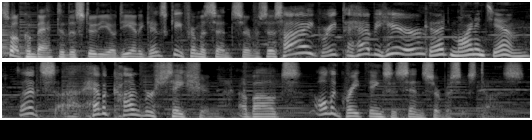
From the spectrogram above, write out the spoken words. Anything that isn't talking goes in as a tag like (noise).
So welcome back to the studio. Deanna Ginsky from Ascend Services. Hi, great to have you here. Good morning, Jim. Let's uh, have a conversation about all the great things Ascend Services does.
